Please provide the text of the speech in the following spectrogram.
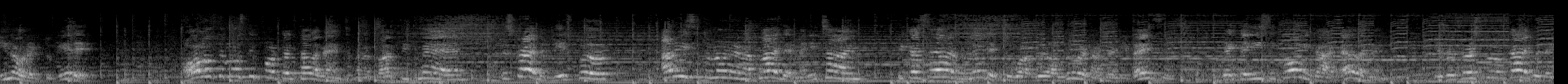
in order to get it. All of the most important elements of an attractive man described in this book are easy to learn and apply them anytime because they are related to what we all do on a daily basis. Take the easygoing guy element. It refers to a guy with a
